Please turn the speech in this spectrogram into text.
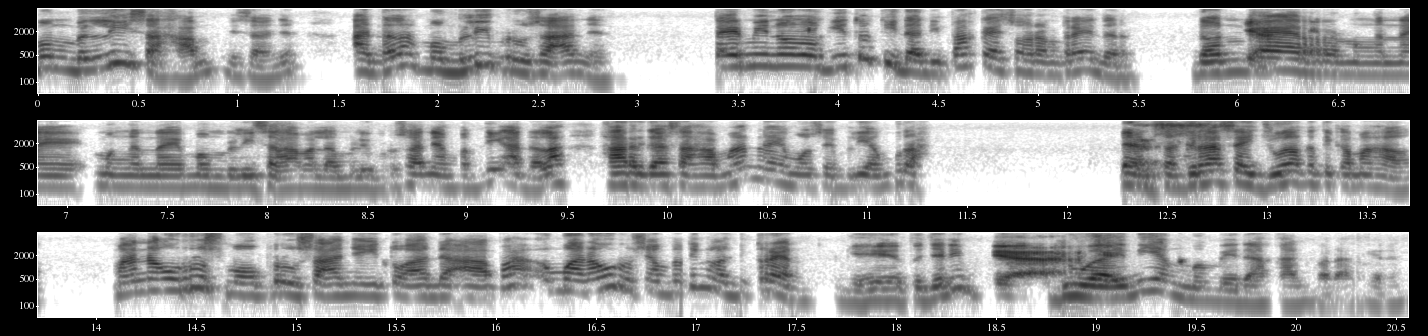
membeli saham misalnya adalah membeli perusahaannya. Terminologi itu tidak dipakai seorang trader don't ya. care mengenai mengenai membeli saham dalam beli perusahaan. Yang penting adalah harga saham mana yang mau saya beli yang murah. Dan yes. segera saya jual ketika mahal. Mana urus mau perusahaannya itu ada apa mana urus. Yang penting lagi tren gitu. Jadi yeah. dua ini yang membedakan pada akhirnya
